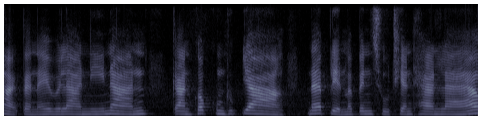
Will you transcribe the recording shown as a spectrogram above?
หากแต่ในเวลานี้นั้น การควบคุมทุกอย่างได้เปลี่ยนมาเป็นฉูเทียนแทนแล้ว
